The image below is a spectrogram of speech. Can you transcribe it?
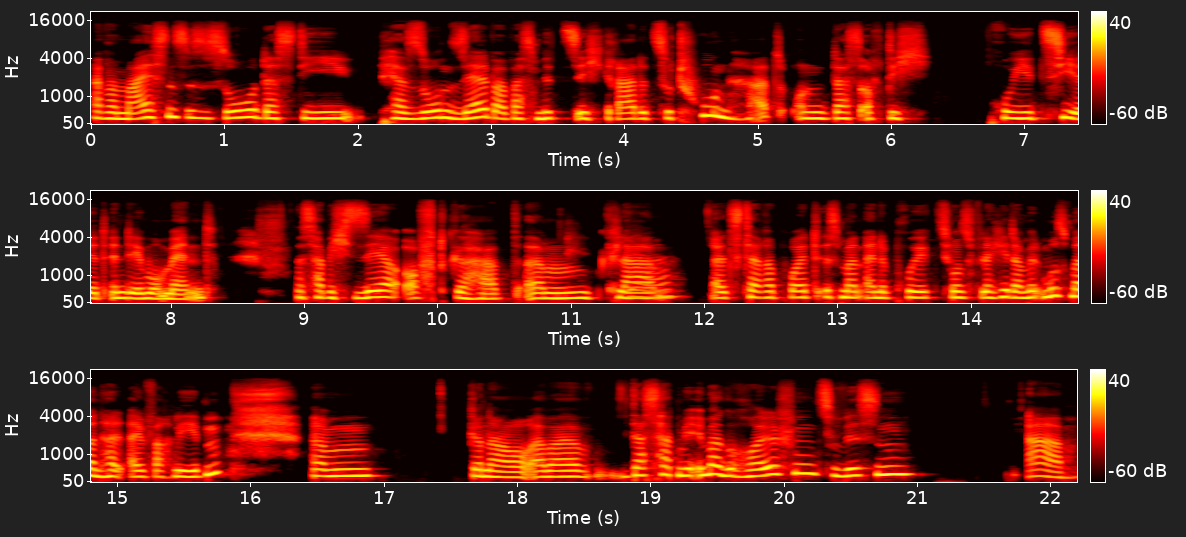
aber meistens ist es so, dass die Person selber was mit sich gerade zu tun hat und das auf dich projiziert in dem Moment. Das habe ich sehr oft gehabt. Ähm, klar, ja. als Therapeut ist man eine Projektionsfläche, damit muss man halt einfach leben. Ähm, genau, aber das hat mir immer geholfen zu wissen, ah,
